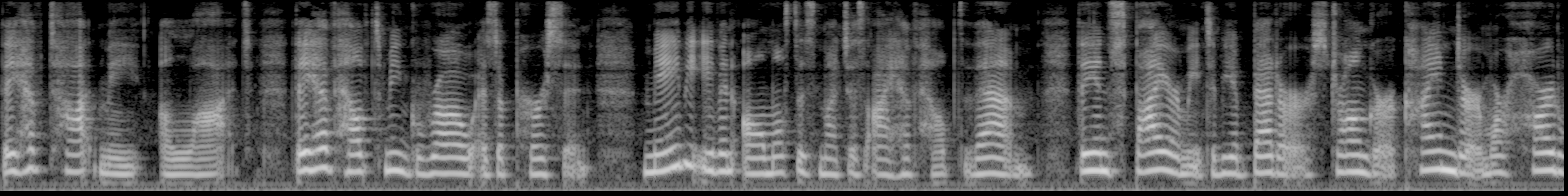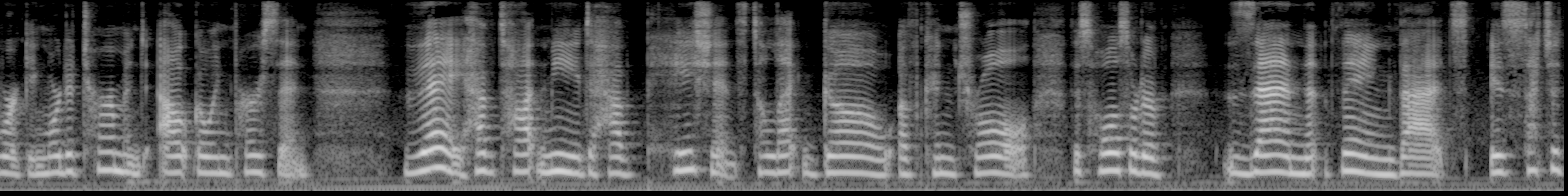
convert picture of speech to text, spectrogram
They have taught me a lot. They have helped me grow as a person, maybe even almost as much as I have helped them. They inspire me to be a better, stronger, kinder, more hardworking, more determined, outgoing person. They have taught me to have patience, to let go of control. This whole sort of Zen thing that is such a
